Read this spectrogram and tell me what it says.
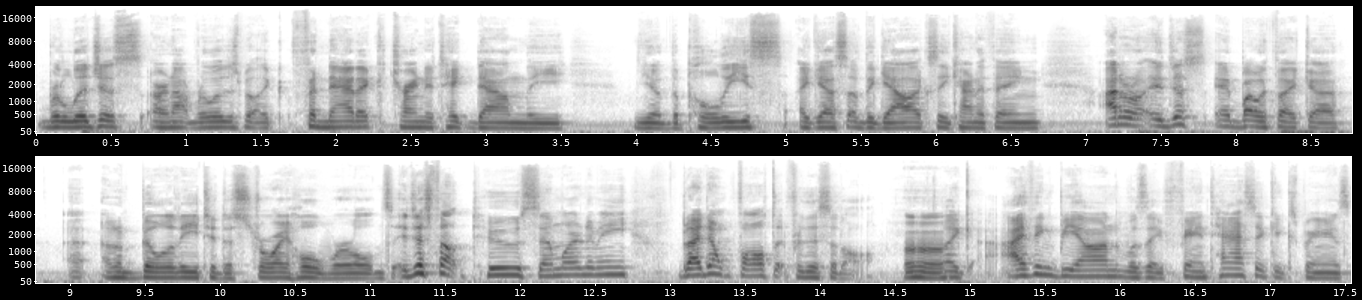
religious or not religious but like fanatic trying to take down the you know the police i guess of the galaxy kind of thing. I don't know it just but with like a a, an ability to destroy whole worlds. It just felt too similar to me, but I don't fault it for this at all. Like I think Beyond was a fantastic experience.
